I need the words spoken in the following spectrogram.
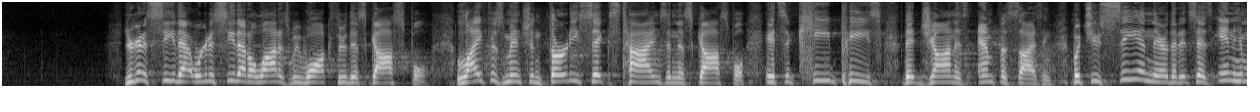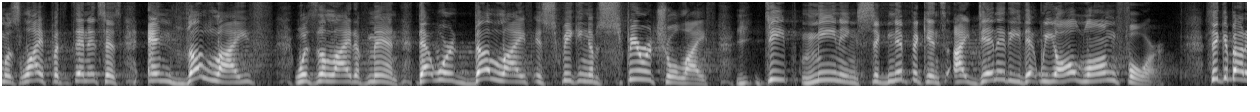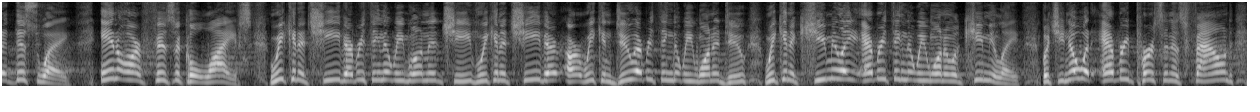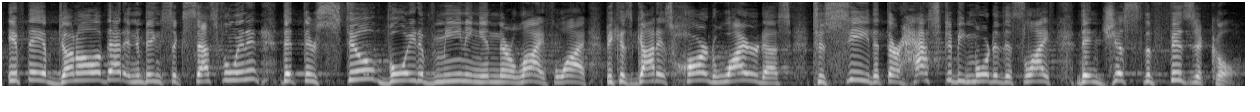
You're going to see that. We're going to see that a lot as we walk through this gospel. Life is mentioned 36 times in this gospel. It's a key piece that John is emphasizing. But you see in there that it says, In him was life, but then it says, And the life was the light of men. That word, the life, is speaking of spiritual life, deep meaning, significance, identity that we all long for. Think about it this way in our physical lives, we can achieve everything that we want to achieve. We can achieve or we can do everything that we want to do. We can accumulate everything that we want to accumulate. But you know what every person has found if they have done all of that and been successful in it? That there's still void of meaning in their life. Why? Because God has hardwired us to see that there has to be more to this life than just the physical.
